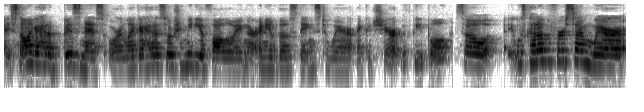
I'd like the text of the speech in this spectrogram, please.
it's not like I had a business or like I had a social media following or any of those things to where I could share it with people. So it was kind of the first time where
